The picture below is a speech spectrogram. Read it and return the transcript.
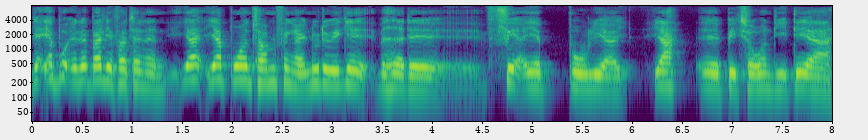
Jeg, jeg, bruger, jeg, bare lige for at tage en jeg, jeg bruger en tommelfinger, nu er det jo ikke, hvad hedder det, ferieboliger, jeg øh, bikser rundt i, det er,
